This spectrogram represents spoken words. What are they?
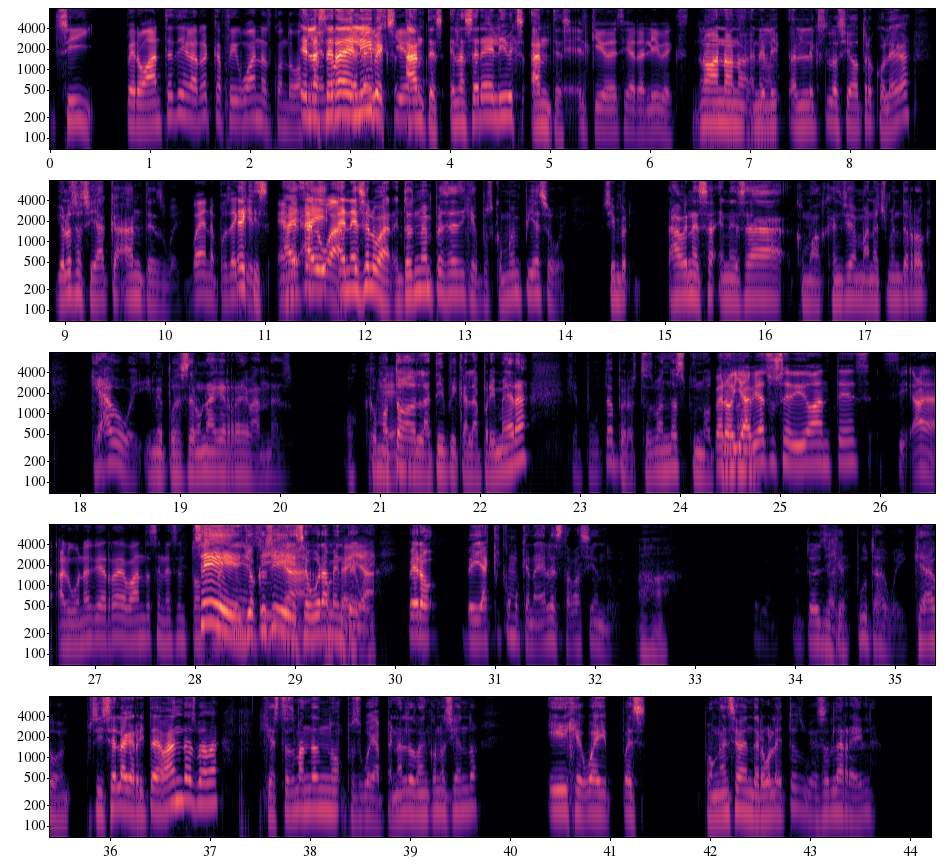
sí, pero antes de llegar al Café Iguanas, cuando vas En la acera del IBEX, antes. En la acera del IBEX, antes. El que yo decía era el IBEX. No, no, no. En el, IBEX lo hacía otro colega. Yo los hacía acá antes, güey. Bueno, pues X. en ese lugar. En ese lugar. Entonces me empecé, dije, pues, ¿cómo empiezo, güey? Siempre estaba en esa, en esa como agencia de management de rock. ¿Qué hago, güey? Y me puse a hacer una guerra de bandas, Como todo, la típica. La primera, dije, puta, pero estas bandas, pues no Pero ya había sucedido antes alguna guerra de bandas en ese entonces. Sí, yo que sí, seguramente, güey. pero veía que como que nadie la estaba haciendo, güey. Ajá. Perdón. Entonces dije, puta, güey, ¿qué hago? Pues hice la guerrita de bandas, baba. Dije, estas bandas no, pues, güey, apenas las van conociendo. Y dije, güey, pues pónganse a vender boletos, güey, esa es la regla.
